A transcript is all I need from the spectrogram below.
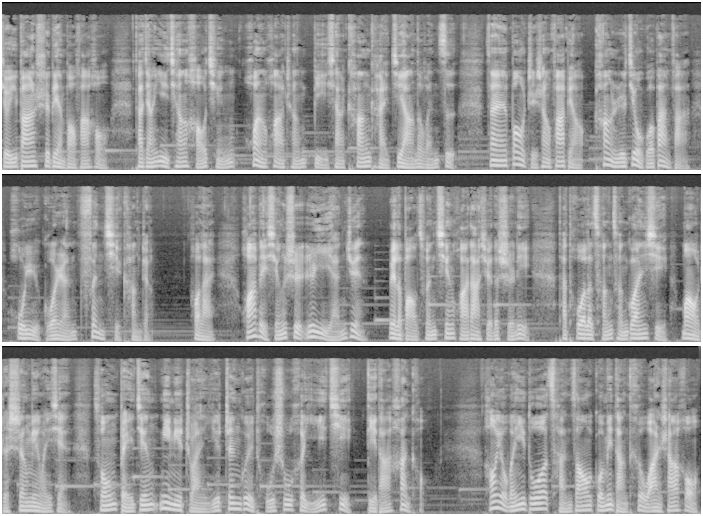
九一八事变爆发后，他将一腔豪情幻化成笔下慷慨激昂的文字，在报纸上发表抗日救国办法，呼吁国人奋起抗争。后来，华北形势日益严峻，为了保存清华大学的实力，他托了层层关系，冒着生命危险，从北京秘密转移珍贵图书和仪器，抵达汉口。好友闻一多惨遭国民党特务暗杀后，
